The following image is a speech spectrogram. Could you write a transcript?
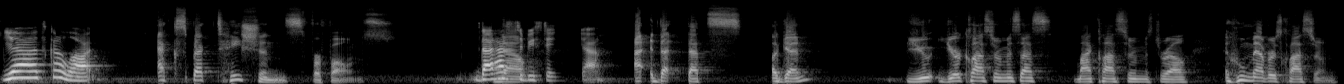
Yeah, it's got a lot. Expectations for phones. That has Now- to be stated. Yeah. I, that that's again, you your classroom, Miss S, my classroom, Mr. L, whomever's classroom.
